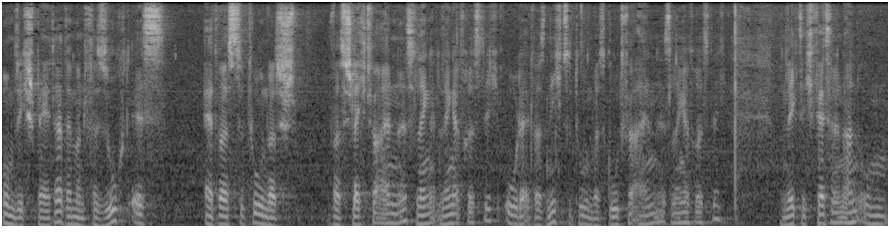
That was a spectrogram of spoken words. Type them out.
um sich später, wenn man versucht ist, etwas zu tun, was, was schlecht für einen ist, längerfristig, oder etwas nicht zu tun, was gut für einen ist, längerfristig, man legt sich Fesseln an, um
